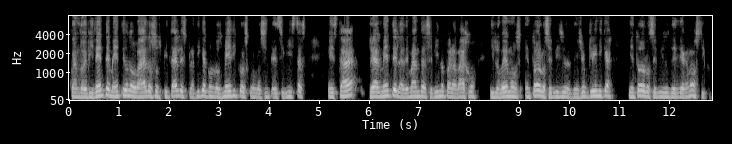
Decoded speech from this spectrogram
cuando evidentemente uno va a los hospitales, platica con los médicos, con los intensivistas, está realmente la demanda se vino para abajo y lo vemos en todos los servicios de atención clínica y en todos los servicios de diagnóstico.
